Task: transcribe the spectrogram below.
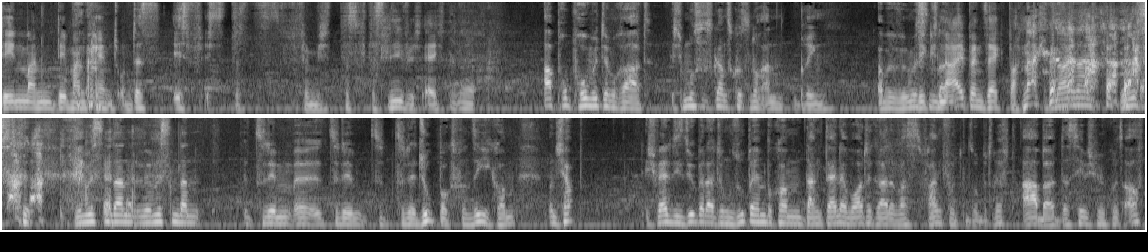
den man, den man kennt. Und das ist, ist das ist für mich, das, das liebe ich echt. Apropos mit dem Rad. Ich muss es ganz kurz noch anbringen. Aber wir Die müssen dann, Kneipe in Seckbach. Nein. Nein, nein. Wir müssen, wir müssen dann, wir müssen dann zu dem, äh, zu dem, zu, zu der Jukebox von Sigi kommen. Und ich habe ich werde diese Überleitung super hinbekommen, dank deiner Worte gerade, was Frankfurt und so betrifft. Aber das hebe ich mir kurz auf.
